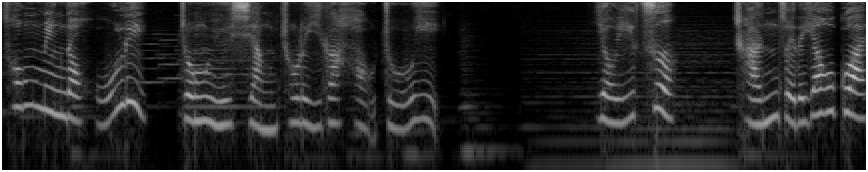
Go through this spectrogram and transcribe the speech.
聪明的狐狸。终于想出了一个好主意。有一次，馋嘴的妖怪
